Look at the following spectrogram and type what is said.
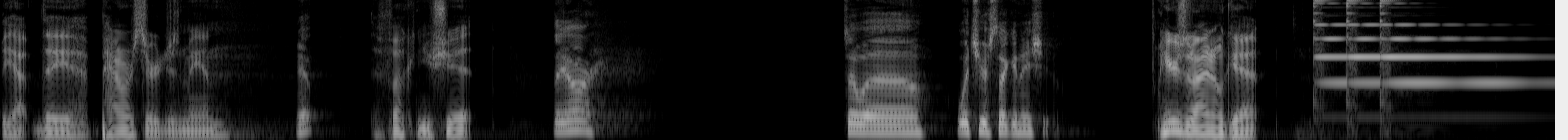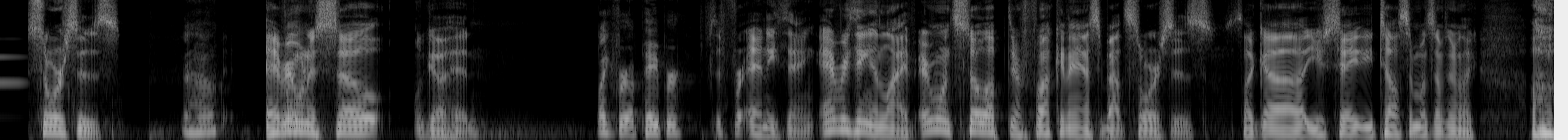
Yeah, the power surges, man. Yep. The fucking you shit. They are. So, uh, what's your second issue? Here's what I don't get. Sources. Uh huh. Everyone Like- is so. Well, go ahead. Like for a paper. For anything, everything in life, everyone's so up their fucking ass about sources. It's like, uh, you say, you tell someone something, like, oh,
